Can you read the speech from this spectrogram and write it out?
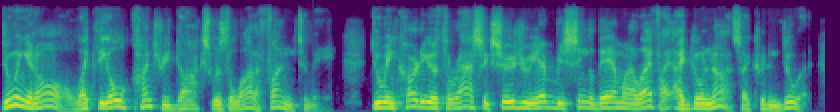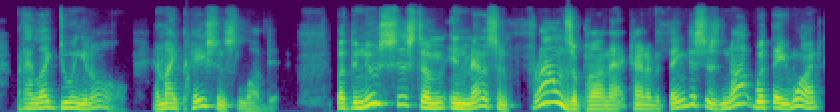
Doing it all, like the old country docs, was a lot of fun to me. Doing cardiothoracic surgery every single day of my life, I, would go nuts. I couldn't do it but I like doing it all. And my patients loved it. But the new system in medicine frowns upon that kind of a thing. This is not what they want.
